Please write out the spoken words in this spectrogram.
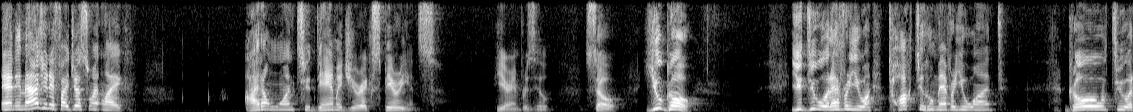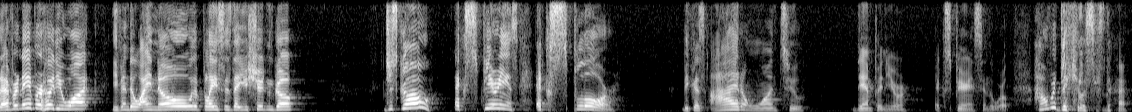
And imagine if I just went like, I don't want to damage your experience here in Brazil. So you go. You do whatever you want. Talk to whomever you want. Go to whatever neighborhood you want, even though I know the places that you shouldn't go. Just go, experience, explore, because I don't want to dampen your experience in the world. How ridiculous is that?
